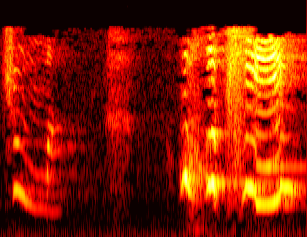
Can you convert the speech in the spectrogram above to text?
住吗？我活平。烦恼烦心。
